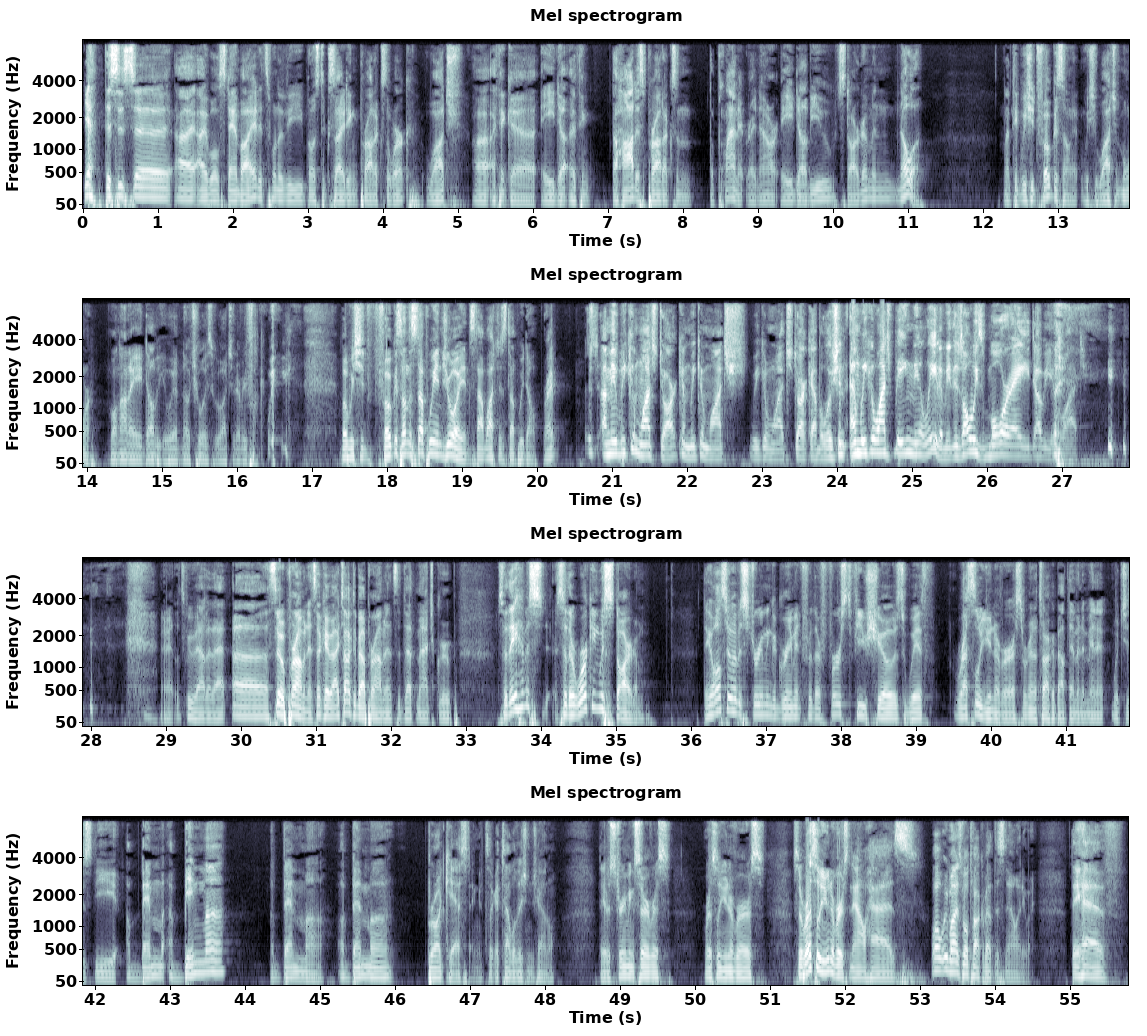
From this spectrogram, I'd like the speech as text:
Yeah, this is. Uh, I, I will stand by it. It's one of the most exciting products to work watch. Uh, I think uh, A. I think the hottest products in the planet right now are AW, Stardom, and Noah. I think we should focus on it. We should watch it more. Well, not AAW. We have no choice. We watch it every fucking week. but we should focus on the stuff we enjoy and stop watching stuff we don't. Right? I mean, we can watch Dark and we can watch we can watch Dark Elevation and we can watch Being the Elite. I mean, there's always more AEW to watch. All right, let's move out of that. Uh, so prominence. Okay, I talked about prominence, the deathmatch group. So they have a so they're working with Stardom. They also have a streaming agreement for their first few shows with Wrestle Universe. We're going to talk about them in a minute, which is the Abem Abema Abema Abema Broadcasting. It's like a television channel. They have a streaming service, Wrestle Universe. So Wrestle Universe now has. Well, we might as well talk about this now anyway. They have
